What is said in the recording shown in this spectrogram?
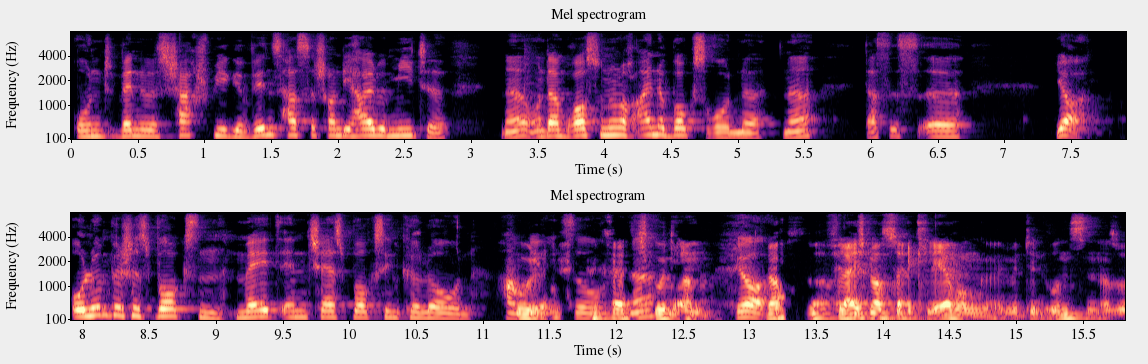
Und wenn du das Schachspiel gewinnst, hast du schon die halbe Miete. Ne? Und dann brauchst du nur noch eine Boxrunde. Ne? Das ist, äh, ja, olympisches Boxen, made in Chessboxing Cologne haben cool. wir uns so. Das hört ne? sich gut an. Ja. Noch, vielleicht noch zur Erklärung mit den Unzen. Also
